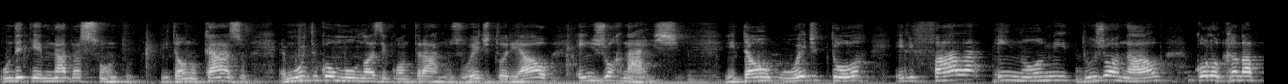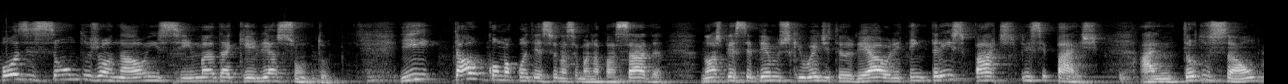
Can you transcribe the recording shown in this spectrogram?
um determinado assunto. Então, no caso, é muito comum nós encontrarmos o editorial em jornais. Então, o editor, ele fala em nome do jornal, colocando a posição do jornal em cima daquele assunto. E tal como aconteceu na semana passada, nós percebemos que o editorial ele tem três partes principais: a introdução,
